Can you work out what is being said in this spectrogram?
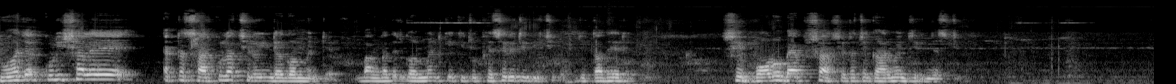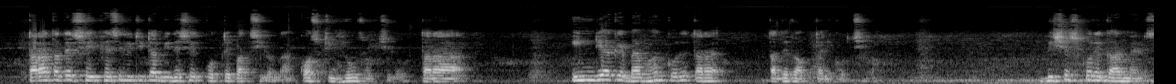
দু হাজার কুড়ি সালে একটা সার্কুলার ছিল ইন্ডিয়া গভর্নমেন্টের বাংলাদেশ গভর্নমেন্টকে কিছু ফেসিলিটি দিয়েছিল যে তাদের সে বড় ব্যবসা, সেটা হচ্ছে গার্মেন্টস ইন্ডাস্ট্রি তারা তাদের সেই ফেসিলিটিটা বিদেশে করতে পারছিল না কস্টিং হিউজ হচ্ছিল। তারা ইন্ডিয়াকে ব্যবহার করে তারা তাদের রপ্তানি করছিল। বিশেষ করে গার্মেন্টস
